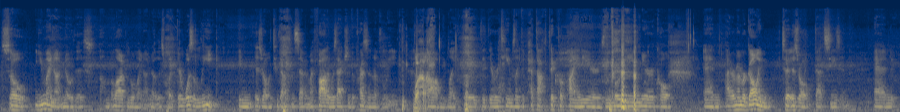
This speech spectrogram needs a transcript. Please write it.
So you might not know this. Um, a lot of people might not know this, but there was a league in Israel in 2007. My father was actually the president of the league. Wow. Um, like they, they, there were teams like the Petah Tikva Pioneers, the Modi'in Miracle, and I remember going to Israel that season, and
